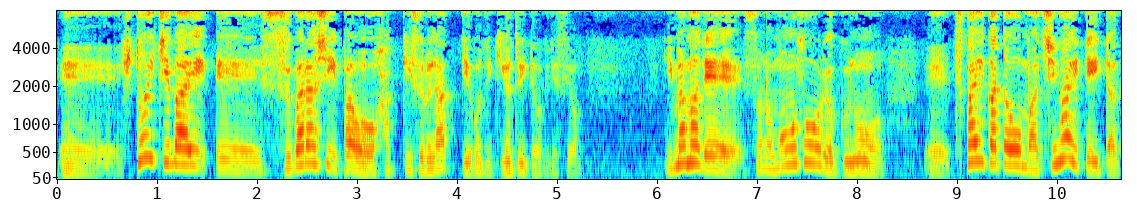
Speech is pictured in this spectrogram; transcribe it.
えー、人一倍、えー、素晴らしいパワーを発揮するなっていうことに気がついたわけですよ。今までその妄想力の、えー、使い方を間違えていたっ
